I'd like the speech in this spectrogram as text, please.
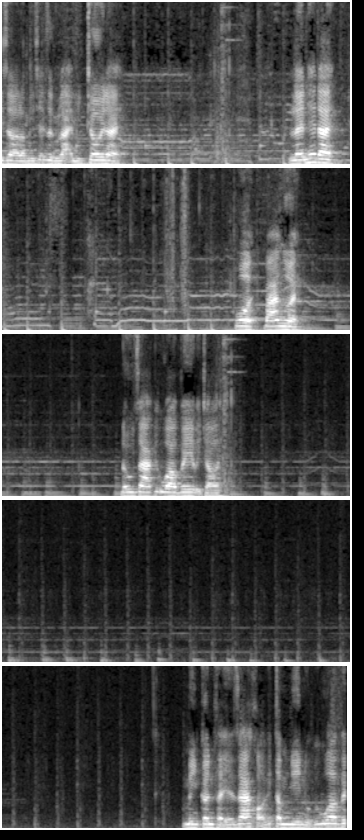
Bây giờ là mình sẽ dừng lại, mình chơi này. Lên hết đây. Rồi ba người. Đâu ra cái uav vậy trời? Mình cần phải ra khỏi cái tầm nhìn của cái UAV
